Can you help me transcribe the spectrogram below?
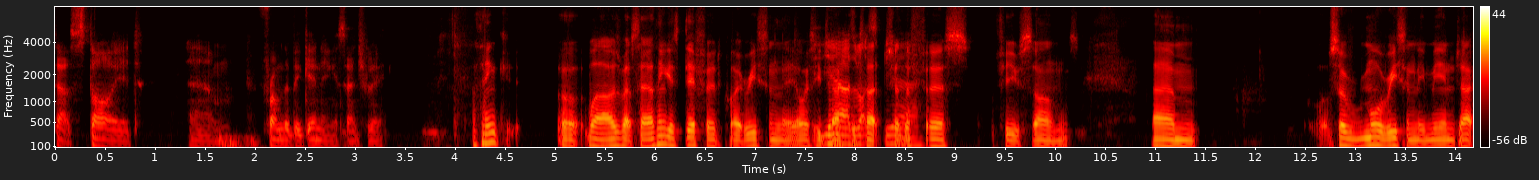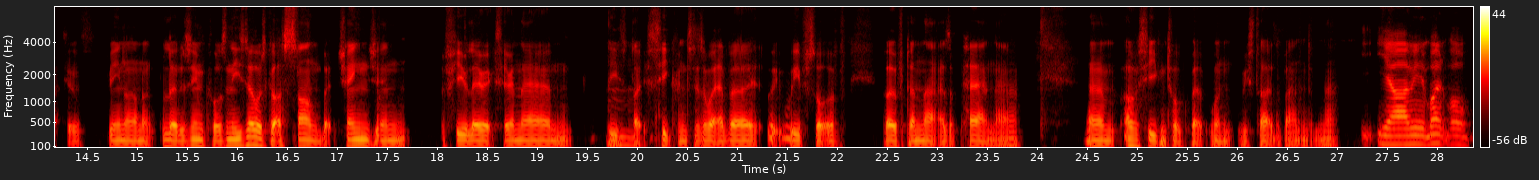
that started um, from the beginning, essentially. I think. Oh, well, I was about to say I think it's differed quite recently. Obviously, Yeah, Jack will about touch to- at the first few songs. Um, so more recently, me and Jack have been on a load of Zoom calls, and he's always got a song, but changing a few lyrics here and there, and these Mm. like sequences or whatever. We, we've sort of both done that as a pair now. Um, obviously, you can talk about when we started the band and that. Yeah, I mean, it went well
